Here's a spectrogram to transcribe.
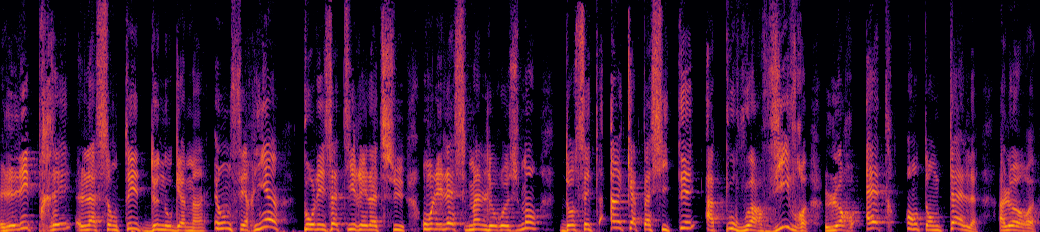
léprer la santé de nos gamins. Et on ne fait rien pour les attirer là-dessus. On les laisse malheureusement dans cette incapacité à pouvoir vivre leur être en tant que tel. Alors,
